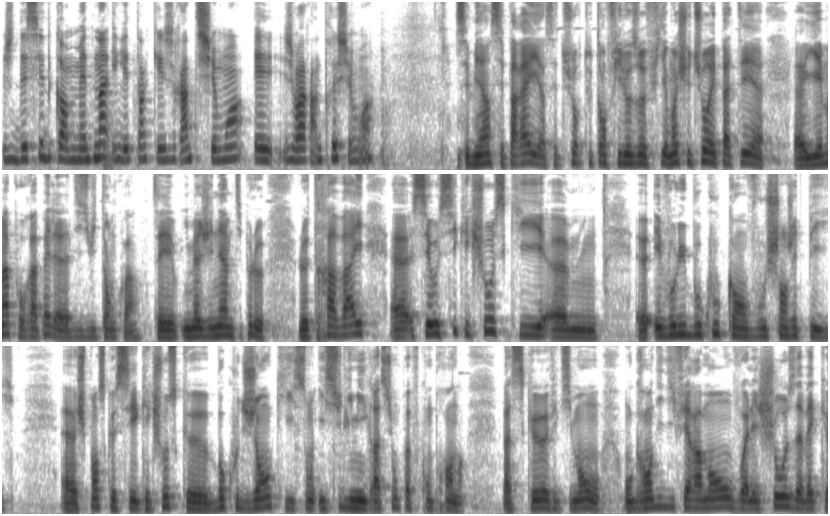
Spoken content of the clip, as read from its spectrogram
je décide comme maintenant, il est temps que je rentre chez moi et je vais rentrer chez moi. C'est bien, c'est pareil, hein, c'est toujours tout en philosophie. Moi, je suis toujours épaté. euh, euh, Yema, pour rappel, elle a 18 ans, quoi. C'est imaginer un petit peu le, travail. Euh, c'est aussi quelque chose qui euh, évolue beaucoup quand vous changez de pays. Je pense que c'est quelque chose que beaucoup de gens qui sont issus de l'immigration peuvent comprendre. Parce que effectivement, on, grandit différemment, on voit les choses avec,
